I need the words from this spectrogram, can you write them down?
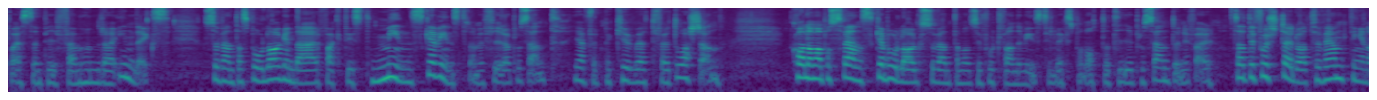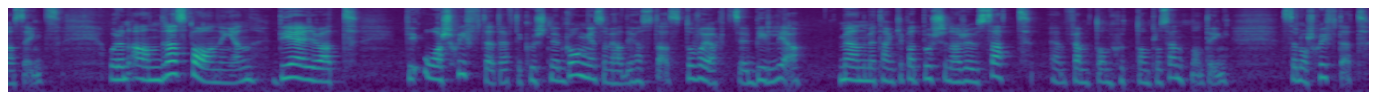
på S&P 500 index så väntas bolagen där faktiskt minska vinsterna med 4% jämfört med Q1 för ett år sedan. Kollar man på svenska bolag så väntar man sig fortfarande vinsttillväxt på 8-10% ungefär. Så att det första är då att förväntningarna har sänkts. Och den andra spaningen det är ju att vid årsskiftet efter kursnedgången som vi hade i höstas då var ju aktier billiga. Men med tanke på att börsen har rusat 15-17% någonting sedan årsskiftet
